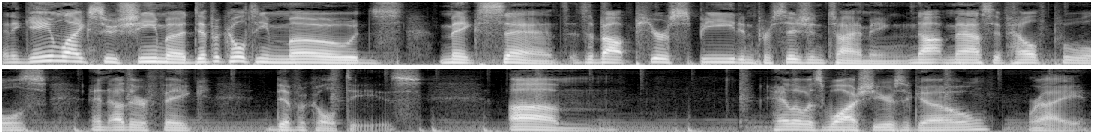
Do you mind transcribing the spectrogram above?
in a game like Tsushima, difficulty modes make sense. It's about pure speed and precision timing, not massive health pools and other fake difficulties. Um, Halo was washed years ago, right?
